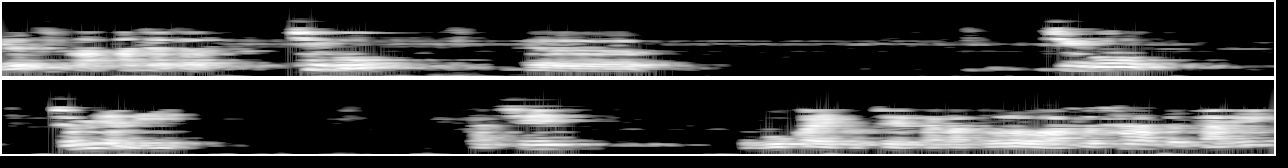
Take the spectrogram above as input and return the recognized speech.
연수가, 아, 저, 저, 친구, 그, 친구 전면이 같이 목가에 거처했다가 돌아와서 살았던 땅이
